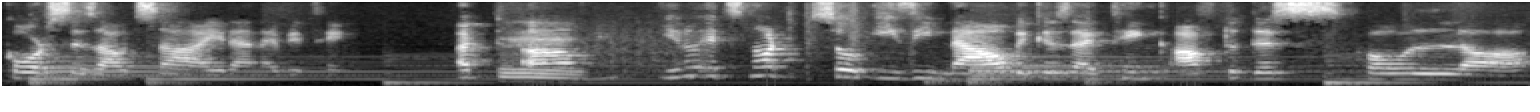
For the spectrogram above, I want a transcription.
courses outside and everything. But Mm. um, you know, it's not so easy now because I think after this whole uh,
